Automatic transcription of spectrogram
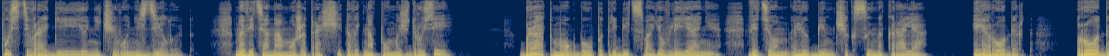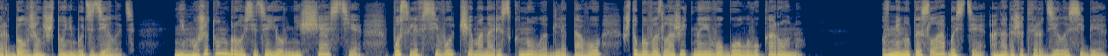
Пусть враги ее ничего не сделают, но ведь она может рассчитывать на помощь друзей. Брат мог бы употребить свое влияние, ведь он любимчик сына короля. Или Роберт. Роберт должен что-нибудь сделать. Не может он бросить ее в несчастье после всего, чем она рискнула для того, чтобы возложить на его голову корону? В минуты слабости она даже твердила себе,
